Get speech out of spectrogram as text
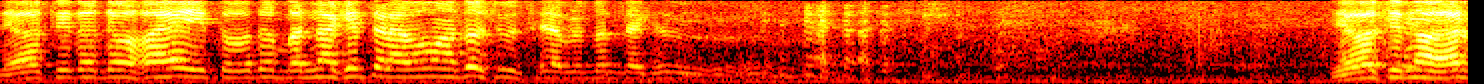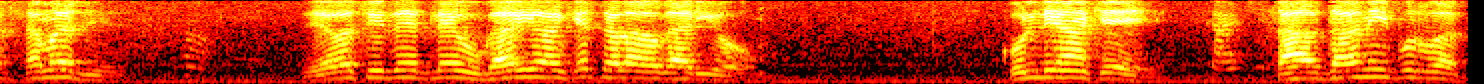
વ્યવસ્થિત જો હોય તો તો બંધ નાખે વાંધો શું છે આપડે બંધ નાખે વ્યવસ્થિત નો અર્થ સમજ વ્યવસ્થિત એટલે ઉઘાડી આંખે ચલાવો ગાડીઓ ખુલ્લી આંખે. સાવધાની પૂર્વક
